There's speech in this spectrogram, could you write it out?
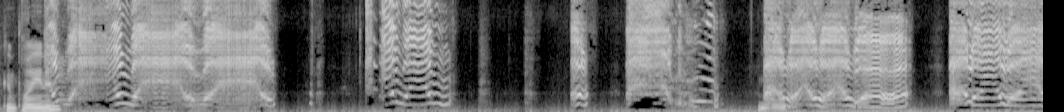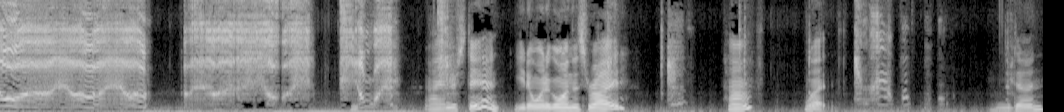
complaining? I understand. You don't want to go on this ride? Huh? What? You done?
